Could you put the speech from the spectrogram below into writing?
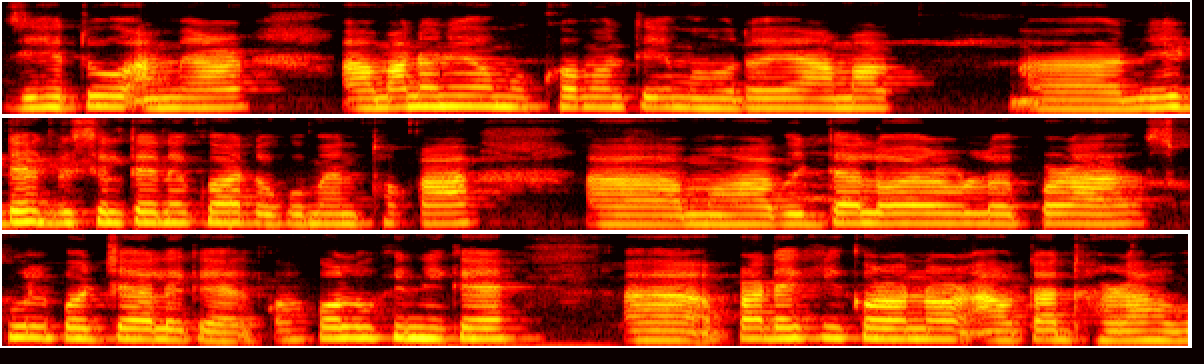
যিহেতু আমাৰ মাননীয় মুখ্যমন্ত্ৰী মহোদয়ে আমাক নিৰ্দেশ দিছিল তেনেকুৱা ডকুমেণ্ট থকা মহাবিদ্যালয়ৰ পৰা স্কুল পৰ্যায়লৈকে সকলোখিনিকে প্ৰাদেশিকৰণৰ আওতাত ধৰা হ'ব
